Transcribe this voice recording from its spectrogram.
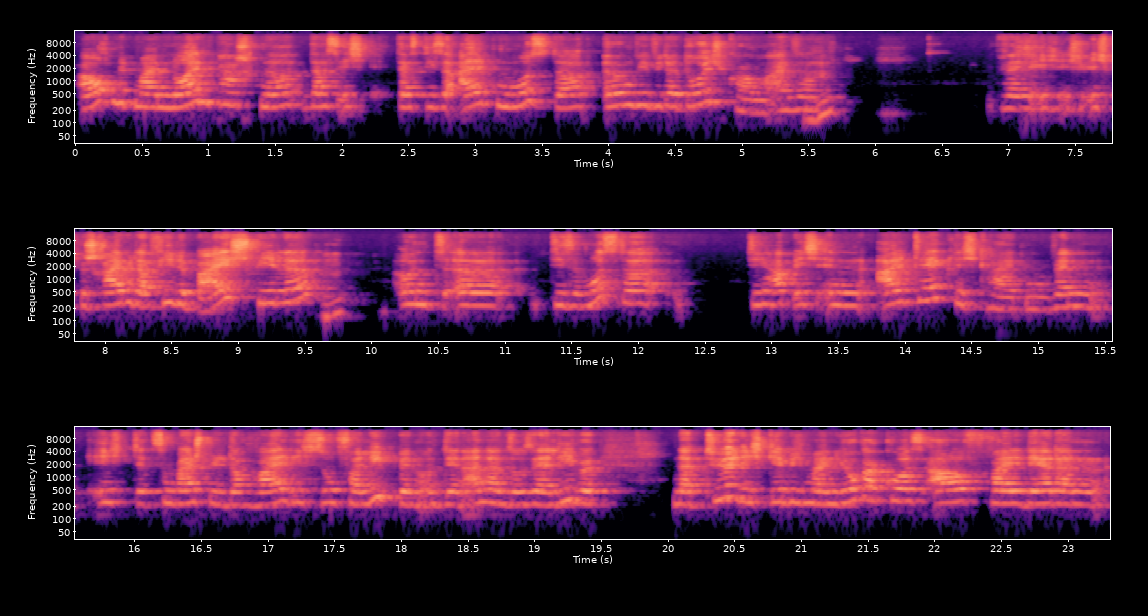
auch mit meinem neuen Partner, dass ich, dass diese alten Muster irgendwie wieder durchkommen. Also mhm. wenn ich, ich, ich beschreibe da viele Beispiele mhm. und äh, diese Muster, die habe ich in Alltäglichkeiten. Wenn ich zum Beispiel doch, weil ich so verliebt bin und den anderen so sehr liebe, natürlich gebe ich meinen Yogakurs auf, weil der dann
